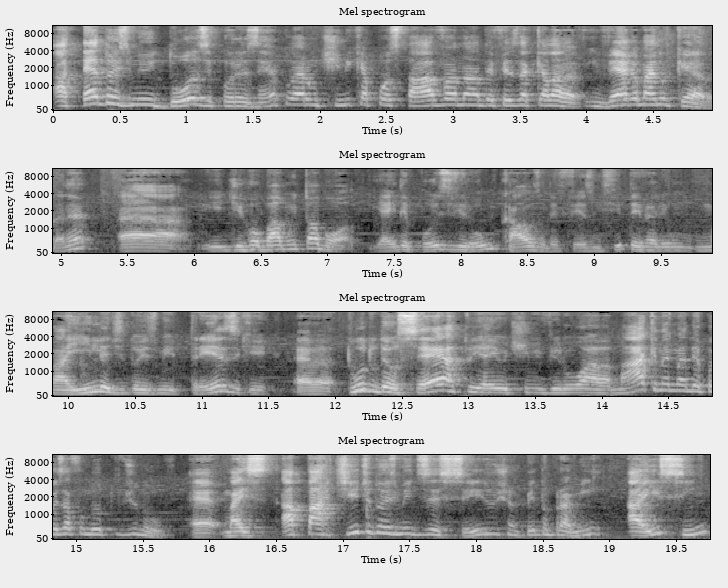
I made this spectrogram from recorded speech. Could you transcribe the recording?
Até 2012, por exemplo, era um time que apostava na defesa daquela enverga, mas não quebra, né? Ah, e de roubar muito a bola. E aí depois virou um caos a defesa em si. Teve ali um- uma ilha de 2013 que é, tudo deu certo e aí o time virou a máquina, mas depois afundou tudo de novo. É, mas a partir de 2016, o Sean Payton, pra mim, aí sim,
